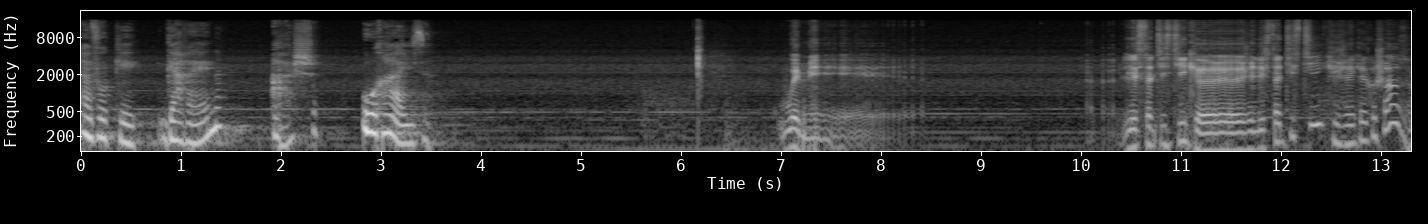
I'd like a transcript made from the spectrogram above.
invoquez Garen, Ash ou Ryze. Oui, mais les statistiques, euh, j'ai des statistiques, j'ai quelque chose?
